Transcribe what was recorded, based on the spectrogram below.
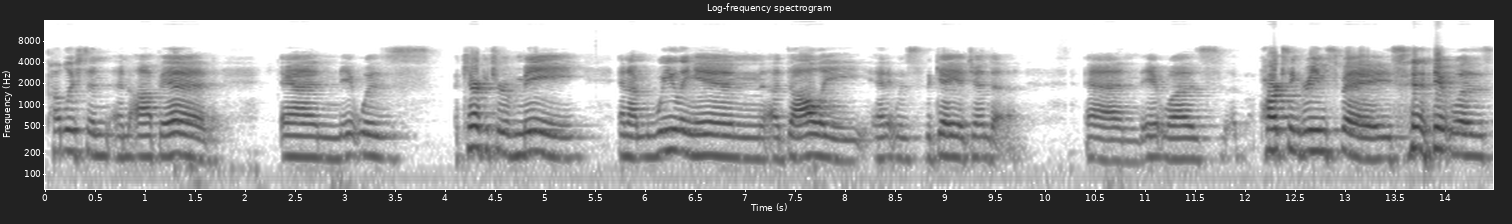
published an, an op-ed, and it was caricature of me and I'm wheeling in a dolly, and it was the gay agenda. And it was parks and green space, and it was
